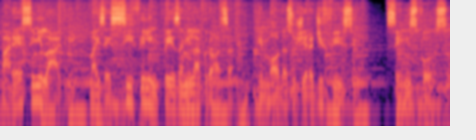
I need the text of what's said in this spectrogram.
Parece milagre, mas é Cif Limpeza Milagrosa. Remoda a sujeira difícil, sem esforço.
